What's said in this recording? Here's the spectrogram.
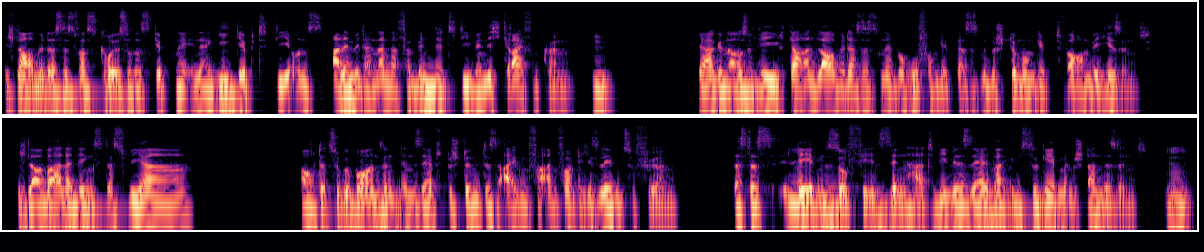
Ich glaube, dass es was Größeres gibt, eine Energie gibt, die uns alle miteinander verbindet, die wir nicht greifen können. Mhm. Ja, genauso wie ich daran glaube, dass es eine Berufung gibt, dass es eine Bestimmung gibt, warum wir hier sind. Ich glaube allerdings, dass wir auch dazu geboren sind, ein selbstbestimmtes, eigenverantwortliches Leben zu führen. Dass das Leben so viel Sinn hat, wie wir selber ihm zu geben imstande sind. Mhm.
